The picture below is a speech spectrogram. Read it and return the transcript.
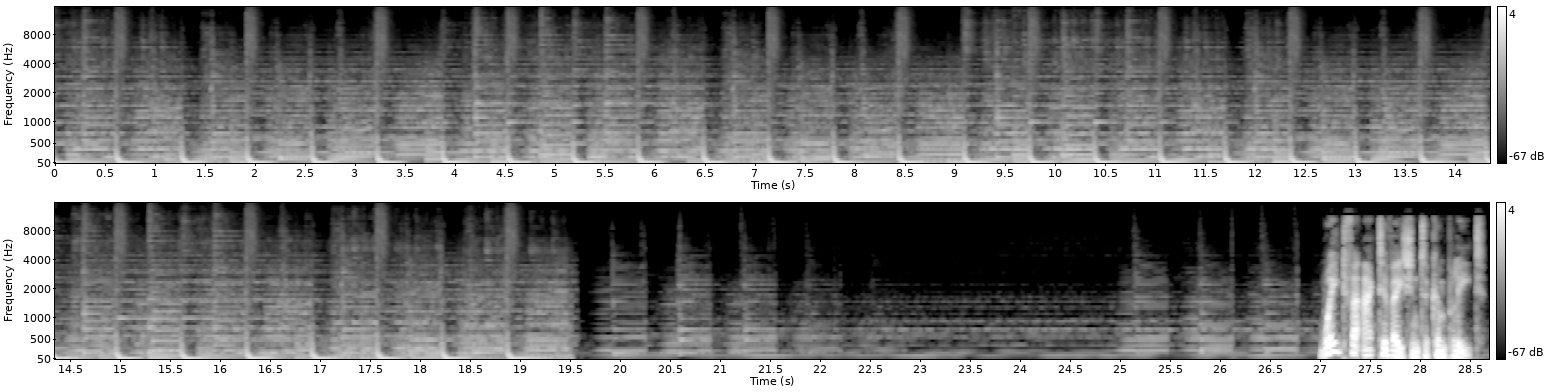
Wait for activation to complete.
